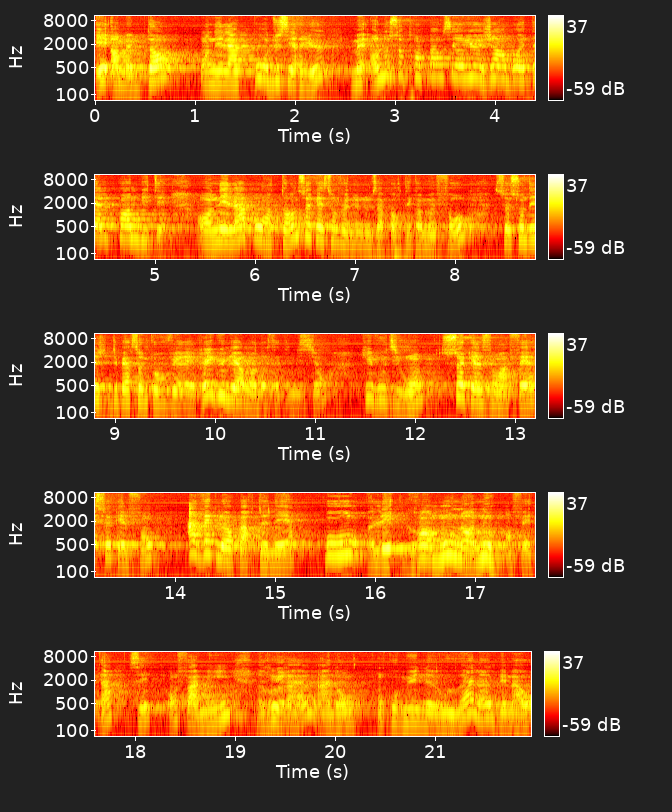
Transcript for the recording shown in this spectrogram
Et en même temps, on est là pour du sérieux, mais on ne se prend pas au sérieux. Jean Boitel, Pandbité. On est là pour entendre ce qu'elles sont venues nous apporter comme info. Ce sont des personnes que vous verrez régulièrement dans cette émission qui vous diront ce qu'elles ont à faire, ce qu'elles font avec leurs partenaires pour les grands mondes en nous, en fait. hein. C'est en famille rurale, hein, donc en commune rurale, hein, Bémao,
